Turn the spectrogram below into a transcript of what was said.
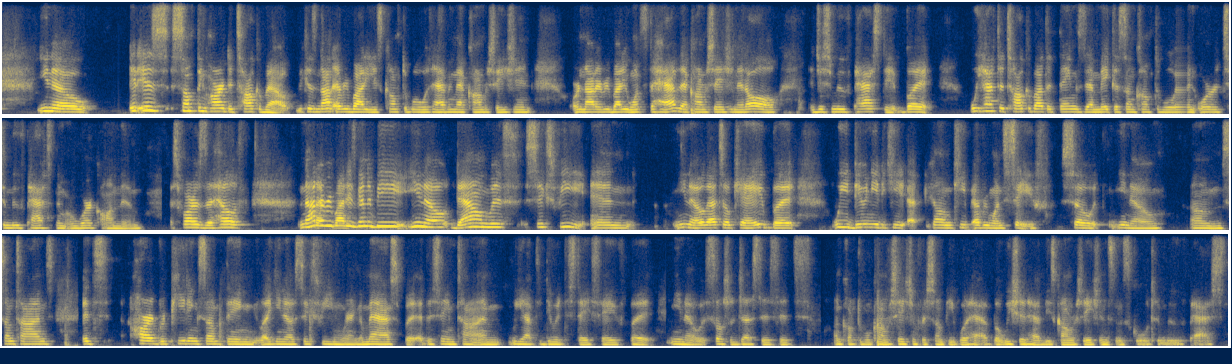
you know, it is something hard to talk about because not everybody is comfortable with having that conversation or not everybody wants to have that conversation at all and just move past it. But we have to talk about the things that make us uncomfortable in order to move past them or work on them. As far as the health, not everybody's going to be, you know, down with six feet, and you know that's okay. But we do need to keep um, keep everyone safe. So you know, um, sometimes it's hard repeating something like you know six feet and wearing a mask but at the same time we have to do it to stay safe but you know with social justice it's uncomfortable conversation for some people to have, but we should have these conversations in school to move past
